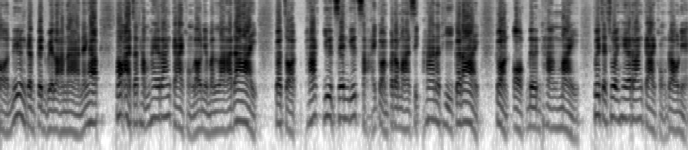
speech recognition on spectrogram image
ต่อเนื่องกันเป็นเวลานานนะครับ เพราะอาจจะทำให้ร่างกายของเราเนี่ยมันล้าได้ ก็จอดพักยืดเส้นยืดสายก่อนประมาณ 15 นาทีก็ได้ ก่อนออกเดินทางใหม่เพื่อจะช่วยให้ร่างกายของเราเนี่ย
